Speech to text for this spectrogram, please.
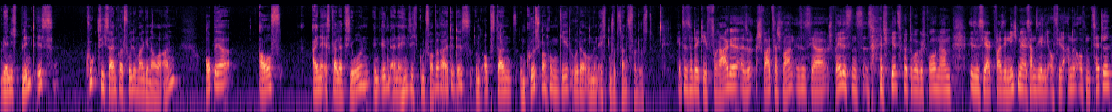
wer nicht blind ist, guckt sich sein Portfolio mal genauer an, ob er auf eine Eskalation in irgendeiner Hinsicht gut vorbereitet ist und ob es dann um Kursschwankungen geht oder um einen echten Substanzverlust. Jetzt ist natürlich die Frage, also schwarzer Schwan ist es ja spätestens, seit wir jetzt heute darüber gesprochen haben, ist es ja quasi nicht mehr. Es haben sicherlich auch viele andere auf dem Zettel.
